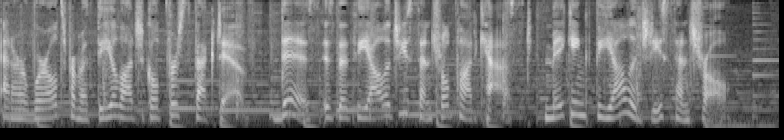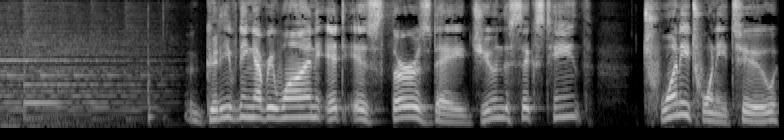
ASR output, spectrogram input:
at our world from a theological perspective. This is the Theology Central Podcast, making theology central. Good evening, everyone. It is Thursday, June the 16th, 2022.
